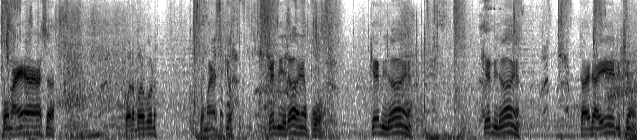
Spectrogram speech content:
Toma essa. Bora, bora, bora. Toma essa aqui, ó. Que miranha, pô. Que miranha? Que miranha? Sai daí, bichão.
